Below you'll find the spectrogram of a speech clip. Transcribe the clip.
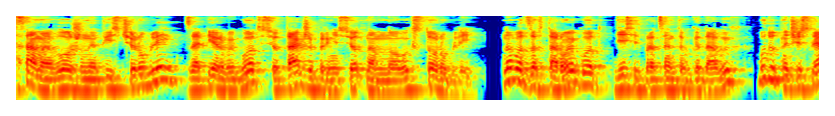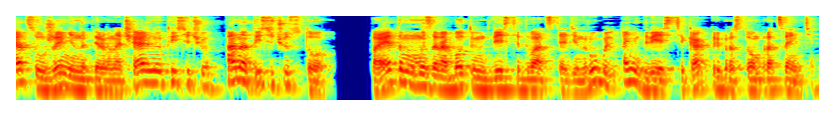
самая вложенная 1000 рублей за первый год все так же принесет нам новых 100 рублей. Но вот за второй год 10% годовых будут начисляться уже не на первоначальную 1000, а на 1100. Поэтому мы заработаем 221 рубль, а не 200, как при простом проценте.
